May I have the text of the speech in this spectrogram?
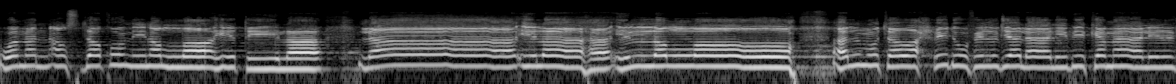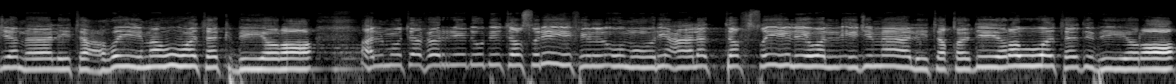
ومن أصدق من الله قيلا. لا إله إلا الله. المتوحد في الجلال بكمال الجمال تعظيما وتكبيرا. المتفرد بتصريف الأمور على التفصيل والإجمال تقديرا وتدبيرا.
